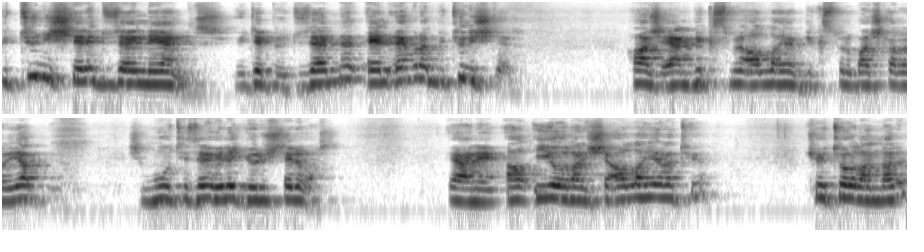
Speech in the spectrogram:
Bütün işleri düzenleyendir. Yüdebbiru düzenler. El emra bütün işler. Haşa yani bir kısmını Allah yapıyor, bir kısmını başkaları yapmıyor. Şimdi mutezile öyle görüşleri var. Yani iyi olan işi Allah yaratıyor. Kötü olanları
